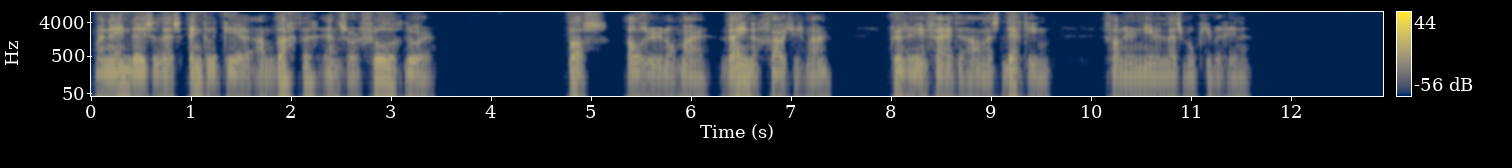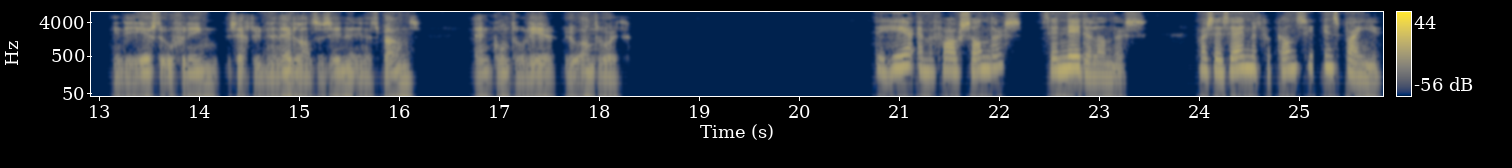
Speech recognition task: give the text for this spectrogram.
maar neem deze les enkele keren aandachtig en zorgvuldig door. Pas als u nog maar weinig foutjes maakt, kunt u in feite aan les 13 van uw nieuwe lesboekje beginnen. In de eerste oefening zegt u de Nederlandse zinnen in het Spaans en controleer uw antwoord. De heer en mevrouw Sanders zijn Nederlanders, maar zij zijn met vakantie in Spanje.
